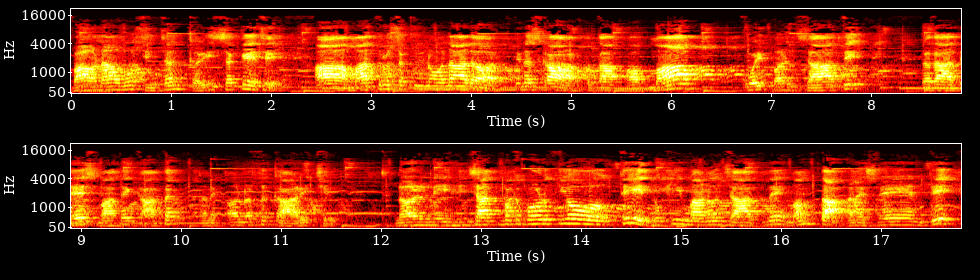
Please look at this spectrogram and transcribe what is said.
ભાવનાઓનું સિંચન કરી શકે છે. આ માતૃશક્તિનો અનાદર, તિરસ્કાર તથા અપમાપ કોઈ પણ જાતિ તથા દેશ માટે ઘાતક અને અનર્થકારી છે. નળની હિંસાત્મક પ્રવૃત્તિઓથી દુઃખી માનવ જાતને મમતા અને સ્નેહથી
